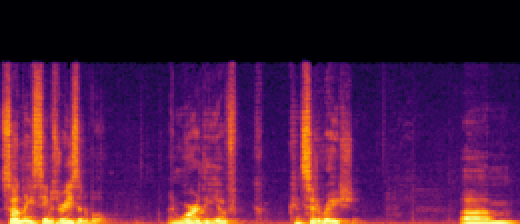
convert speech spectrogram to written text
suddenly seems reasonable and worthy of consideration. Um,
